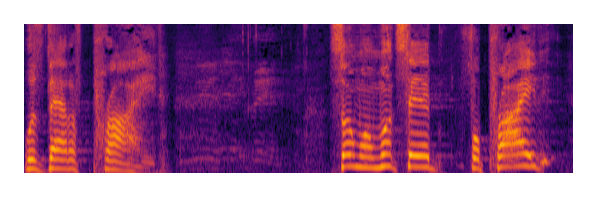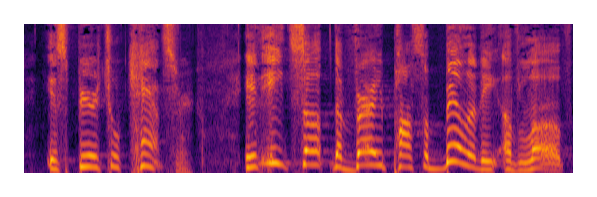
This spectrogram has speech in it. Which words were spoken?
was that of pride. Someone once said, for pride is spiritual cancer. It eats up the very possibility of love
